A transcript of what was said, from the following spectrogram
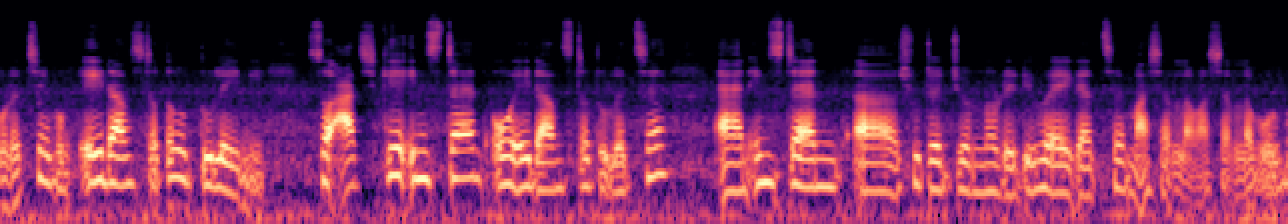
করেছে এবং এই ডান্সটা তো ও তুলেইনি। সো আজকে ইনস্ট্যান্ট ও এই ডান্সটা তুলেছে অ্যান্ড ইনস্ট্যান্ট শ্যুটের জন্য রেডি হয়ে গেছে। মাসাল্লাহ মাসাল্লাহ বলব।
